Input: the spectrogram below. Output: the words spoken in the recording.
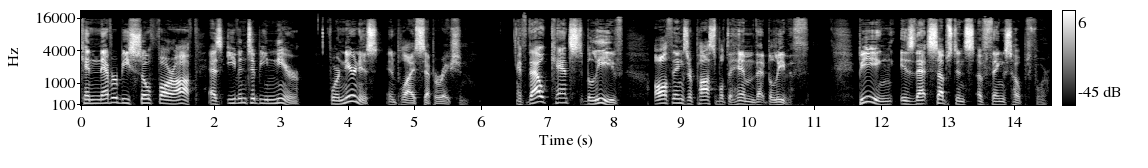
can never be so far off as even to be near, for nearness implies separation. If thou canst believe, all things are possible to him that believeth. Being is that substance of things hoped for,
